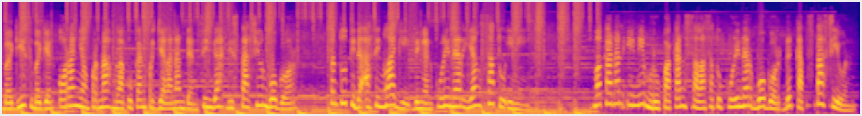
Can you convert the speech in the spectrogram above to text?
Bagi sebagian orang yang pernah melakukan perjalanan dan singgah di stasiun Bogor, tentu tidak asing lagi dengan kuliner yang satu ini. Makanan ini merupakan salah satu kuliner Bogor dekat stasiun.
